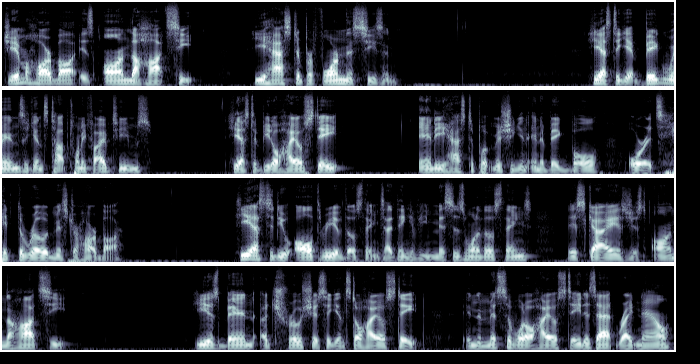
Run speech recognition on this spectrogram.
Jim Harbaugh is on the hot seat. He has to perform this season. He has to get big wins against top 25 teams. He has to beat Ohio State. And he has to put Michigan in a big bowl, or it's hit the road, Mr. Harbaugh. He has to do all three of those things. I think if he misses one of those things, this guy is just on the hot seat. He has been atrocious against Ohio State. In the midst of what Ohio State is at right now,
